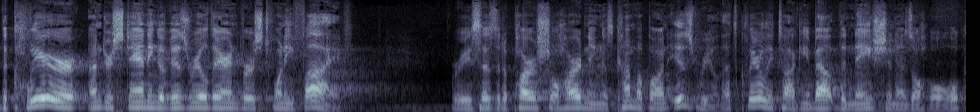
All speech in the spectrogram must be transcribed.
the clear understanding of Israel there in verse 25, where he says that a partial hardening has come upon Israel. That's clearly talking about the nation as a whole,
